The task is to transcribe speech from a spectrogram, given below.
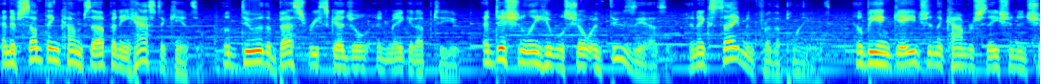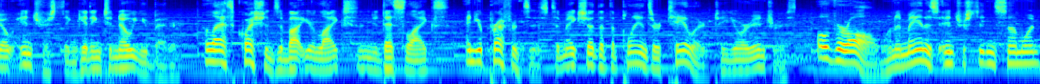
And if something comes up and he has to cancel, he'll do the best reschedule and make it up to you. Additionally, he will show enthusiasm and excitement for the plans. He'll be engaged in the conversation and show interest in getting to know you better. He'll ask questions about your likes and your dislikes and your preferences to make sure that the plans are tailored to your interests. Overall, when a man is interested in someone,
